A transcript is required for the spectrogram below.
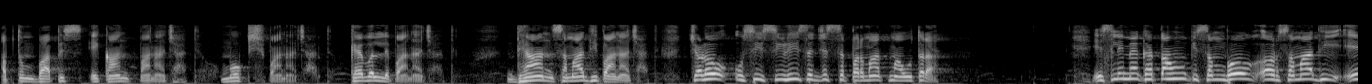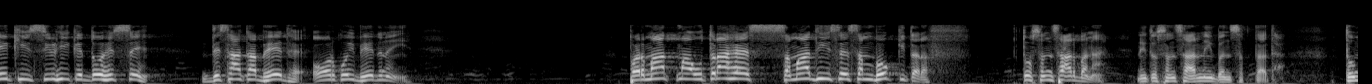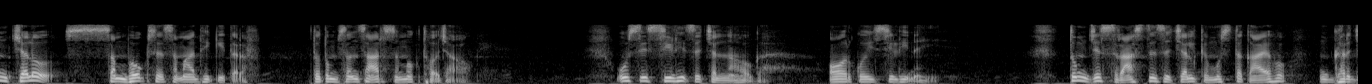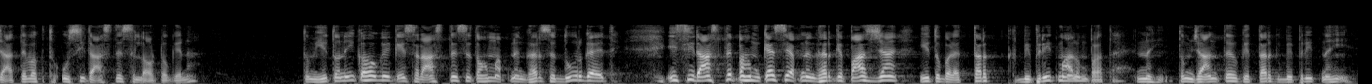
अब तुम वापस एकांत पाना चाहते हो, मोक्ष पाना चाहते हो, कैवल्य पाना चाहते हो, ध्यान, समाधि पाना चाहते हो। चढ़ो उसी सीढ़ी से जिससे परमात्मा उतरा। इसलिए मैं कहता हूँ कि संभोग और समाधि एक ही सीढ़ी के दो हिस्से दिशा का भेद है, और कोई भेद नहीं परमात्मा उतरा है समाधि से संभोग की तरफ़। तो संसार बना है, नहीं तो संसार नहीं बन सकता था। तुम चलो संभोग से समाधि की तरफ़ तो तुम संसार से मुक्त हो जाओगे। उसी सीढ़ी से चलना होगा, और कोई सीढ़ी नहीं। तुम जिस रास्ते से चल के मुझ तक आए हो, घर जाते वक्त उसी रास्ते से लौटोगे ना। तुम ये तो नहीं कहोगे कि इस रास्ते से तो हम अपने घर से दूर गए थे। इसी रास्ते पर हम कैसे अपने घर के पास जाएँ? ये तो बड़े तर्क विपरीत मालूम पड़ता है। नहीं, तुम जानते हो कि तर्क विपरीत नहीं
